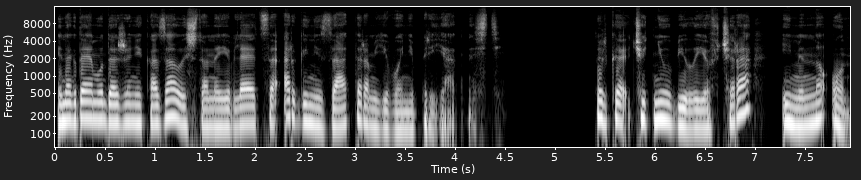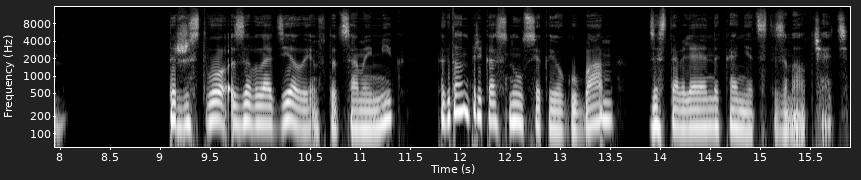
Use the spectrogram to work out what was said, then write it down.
Иногда ему даже не казалось, что она является организатором его неприятностей. Только чуть не убил ее вчера именно он. Торжество завладело им в тот самый миг, когда он прикоснулся к ее губам, заставляя наконец-то замолчать.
